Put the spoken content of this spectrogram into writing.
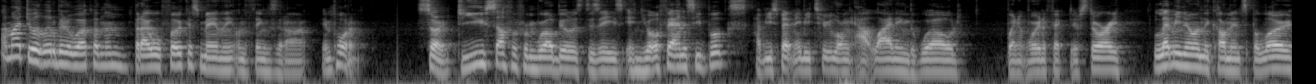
I might do a little bit of work on them, but I will focus mainly on the things that are important. So, do you suffer from world builder's disease in your fantasy books? Have you spent maybe too long outlining the world when it won't affect your story? Let me know in the comments below,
